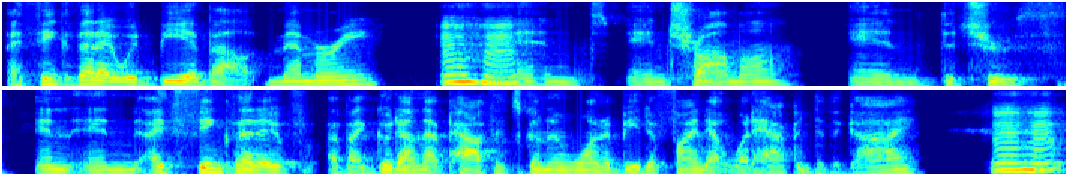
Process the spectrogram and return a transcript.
I think that it would be about memory Mhm. and and trauma and the truth. And and I think that if if I go down that path, it's going to want to be to find out what happened to the guy Mhm.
